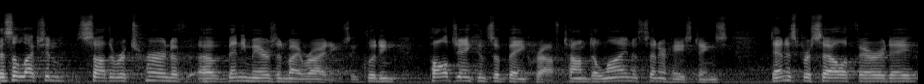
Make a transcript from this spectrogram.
This election saw the return of, of many mayors in my ridings, including Paul Jenkins of Bancroft, Tom DeLine of Centre Hastings, Dennis Purcell of Faraday,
